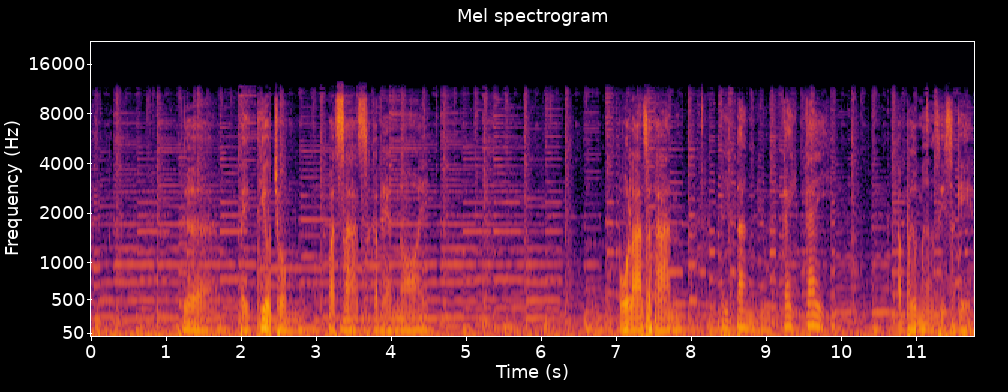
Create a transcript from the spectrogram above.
ษเพื่อไปเที่ยวชมปราสาทสกแพงน้อย โบราณสถานที่ตั้งอยู่ใกล้ๆอำเภอเมืองศรีสะเกษ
